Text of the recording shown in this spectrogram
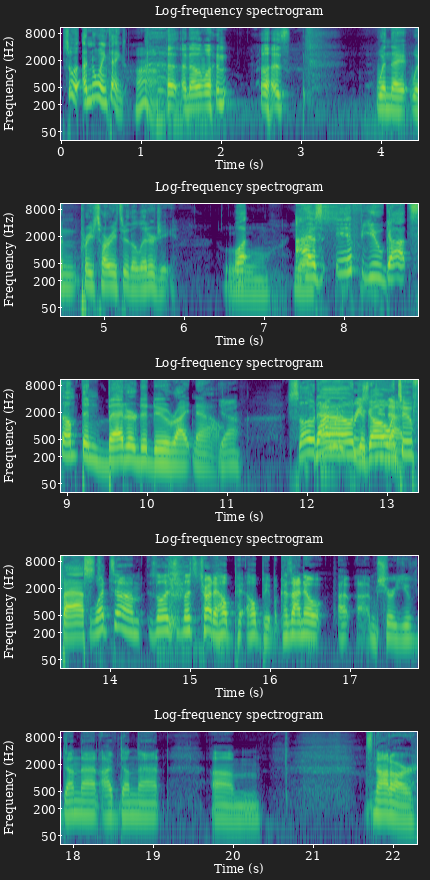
So annoying things. Another one was when they when priests hurry through the liturgy. Ooh, As yes. if you got something better to do right now. yeah. Slow down. You're priest do going too fast. What um so let's let's try to help help people because I know I, I'm sure you've done that I've done that um it's not our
